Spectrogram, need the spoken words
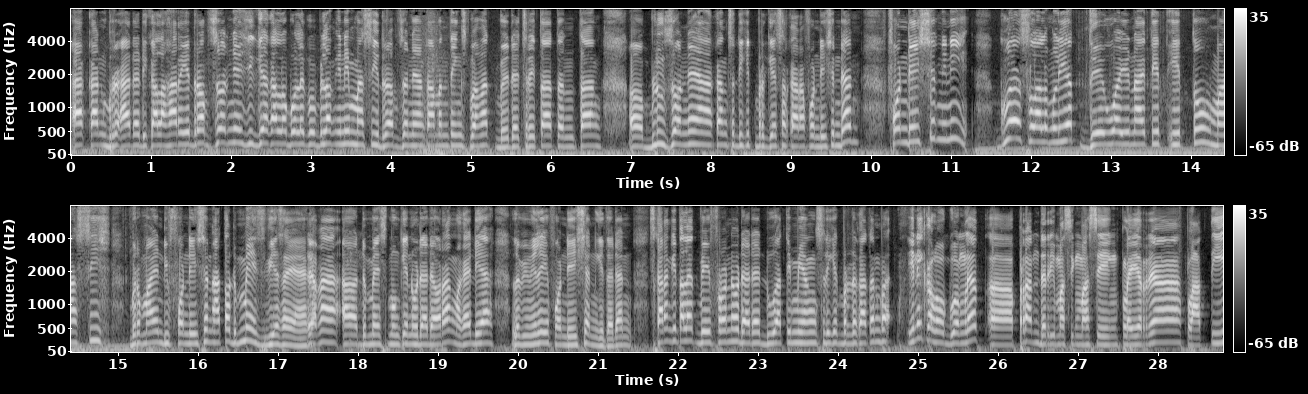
akan berada di Kalahari drop zone-nya juga. Kalau boleh gue bilang ini masih drop zone yang common things banget. Beda cerita tentang uh, blue zone-nya yang akan sedikit bergeser ke arah foundation. Dan foundation ini gue selalu ngelihat Dewa United itu masih bermain di foundation atau the maze biasanya. Yap. karena uh, the maze mungkin udah ada orang makanya dia lebih milih foundation gitu. Dan sekarang kita lihat Bayfront-nya udah ada dua tim yang sedikit berdekatan pak. Ini kalau gua ngeliat eh, peran dari masing-masing playernya pelatih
